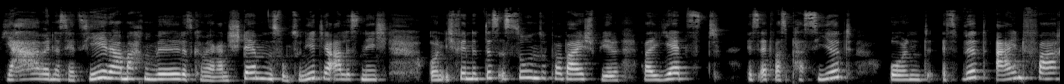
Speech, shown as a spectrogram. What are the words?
ja, wenn das jetzt jeder machen will, das können wir ja gar nicht stemmen, das funktioniert ja alles nicht. Und ich finde, das ist so ein super Beispiel, weil jetzt ist etwas passiert und es wird einfach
